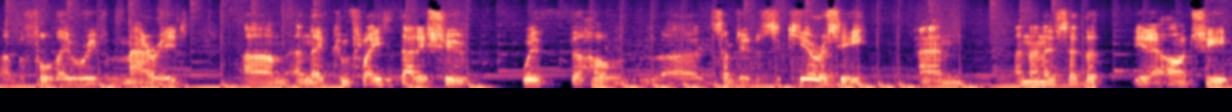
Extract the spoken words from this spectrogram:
uh, before they were even married. Um, and they've conflated that issue with the whole uh, subject of security. And, and then they've said that, you know, Archie,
